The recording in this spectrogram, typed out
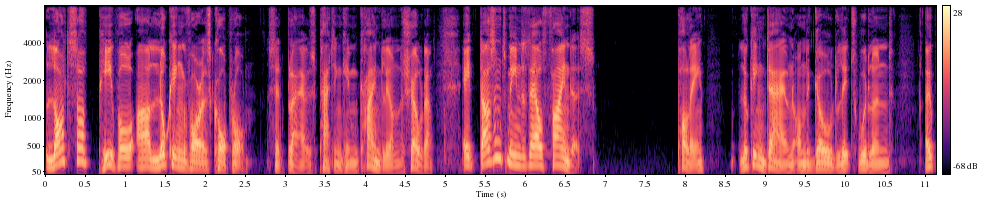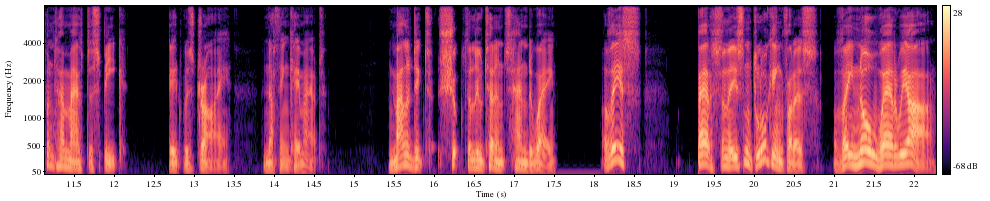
Lots of people are looking for us, Corporal, said Blouse, patting him kindly on the shoulder. It doesn't mean that they'll find us. Polly, looking down on the gold lit woodland, opened her mouth to speak. It was dry. Nothing came out. Maledict shook the lieutenant's hand away. This person isn't looking for us. They know where we are.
